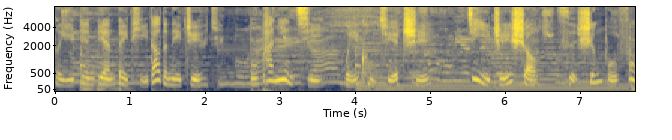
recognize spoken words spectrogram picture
和一遍遍被提到的那句“不怕念起，唯恐觉迟，既已执手，此生不负”。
